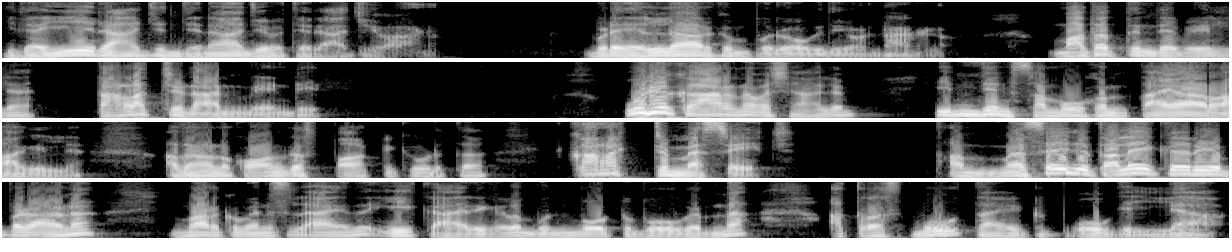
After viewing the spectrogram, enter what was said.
ഇത് ഈ രാജ്യം ജനാധിപത്യ രാജ്യമാണ്. ഇവിടെ എല്ലാവർക്കും പുരോഗതി ഉണ്ടാകണം. മതത്തിന്റെ പേരിൽ തളച്ചിടാൻ വേണ്ടി. ഒരു കാരണവശാലും ഇന്ത്യൻ സമൂഹം തയ്യാറാകില്ല. അതാണ് കോൺഗ്രസ് പാർട്ടിക്ക് കൊടുത്ത കറക്റ്റ് മെസ്സേജ്. ആ മെസ്സേജ് തലയിൽ കയറിയപ്പോഴാണ് ഇവർക്ക് മനസ്സിലായത് ഈ കാര്യങ്ങൾ മുൻപോട്ട് പോകുന്ന അത്ര സ്മൂത്തായിട്ട് പോകില്ല.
